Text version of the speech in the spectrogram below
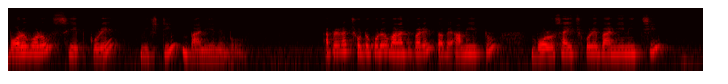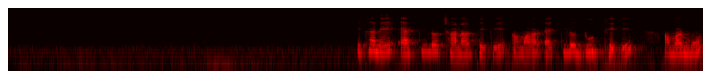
বড় বড় শেপ করে মিষ্টি বানিয়ে নেব। আপনারা ছোট করেও বানাতে পারেন, তবে আমি একটু বড় সাইজ করে বানিয়ে নিচ্ছি। এখানে এক কিলো ছানা থেকে আমার এক কিলো দুধ থেকে আমার মোট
